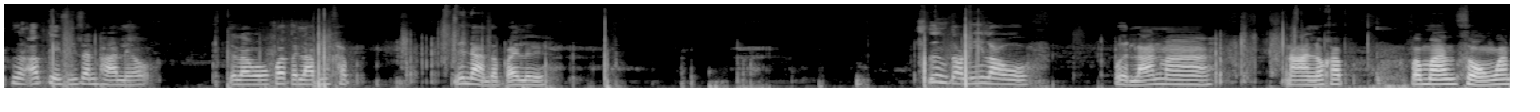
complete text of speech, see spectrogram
เพื่ออัปเกรดซีซันพานแล้วเดี๋ยวเราค่อยไปรับนะครับ เล่นด่านต่อไปเลย ซึ่งตอนนี้เราเปิดร้านมานานแล้วครับ ประมาณสองวัน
